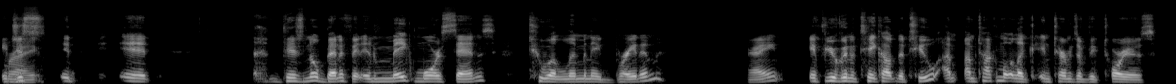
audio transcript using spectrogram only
It Right. just it it there's no benefit. It'd make more sense to eliminate Breydon, right? If you're gonna take out the two, I'm I'm talking about like in terms of Victoria's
